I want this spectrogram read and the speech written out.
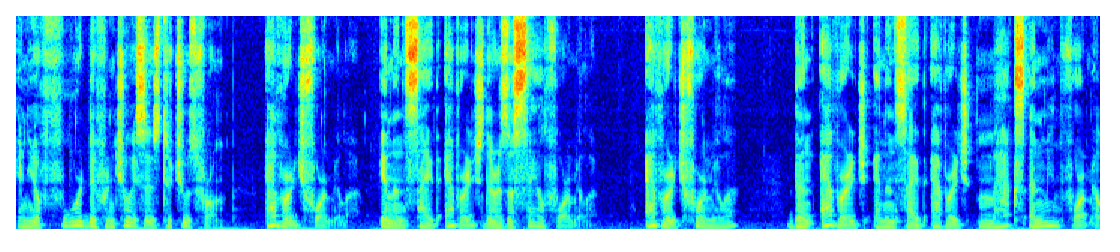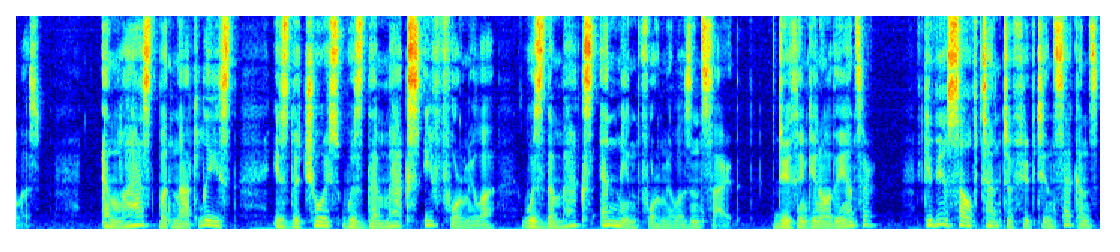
And you have four different choices to choose from. Average formula. And inside average, there is a sale formula. Average formula, then average and inside average, max and mean formulas. And last but not least is the choice with the max if formula with the max and mean formulas inside. Do you think you know the answer? Give yourself 10 to 15 seconds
